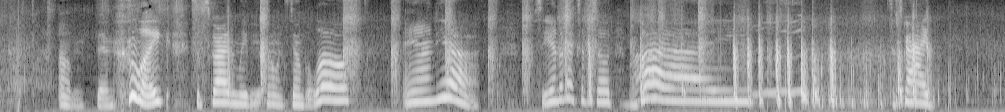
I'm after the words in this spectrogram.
um, then like, subscribe, and leave your comments down below. And yeah, see you in the next episode. Bye. Subscribe.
